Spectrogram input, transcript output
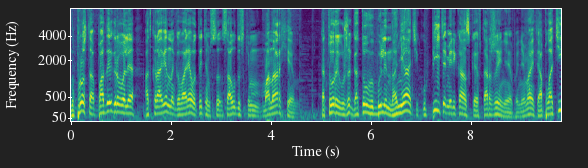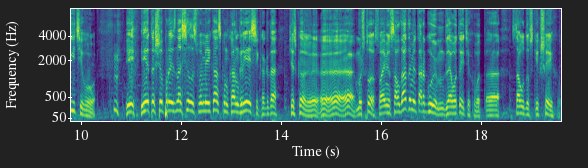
Ну, просто подыгрывали, откровенно говоря, вот этим са- саудовским монархиям, которые уже готовы были нанять и купить американское вторжение, понимаете, оплатить его. И, и это все произносилось в американском конгрессе, когда те сказали, э, э, э, э, мы что, с вами солдатами торгуем для вот этих вот э, саудовских шейхов?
